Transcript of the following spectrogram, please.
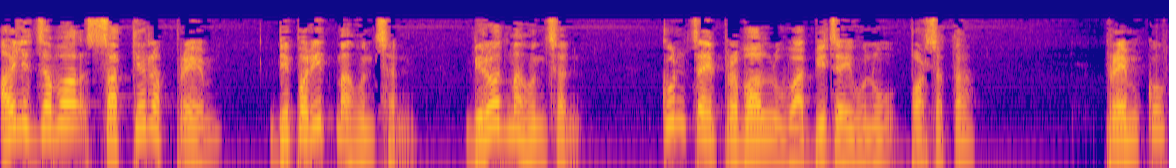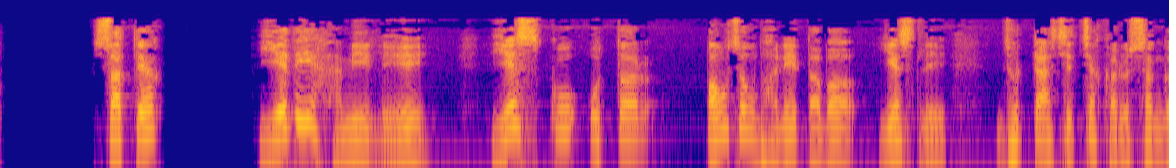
अहिले जब सत्य र प्रेम विपरीतमा हुन्छन् विरोधमा हुन्छन् कुन चाहिँ प्रबल वा विजय हुनुपर्छ त? प्रेमको? सत्य? यदि हामीले यसको उत्तर पाउँछौ भने तब यसले झुट्टा शिक्षकहरूसँग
